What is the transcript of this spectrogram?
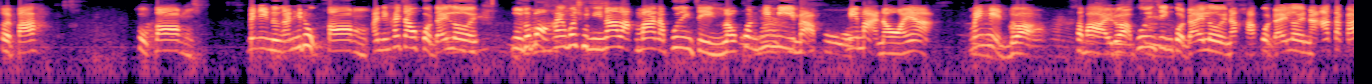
สวยปะถูกต้อง เป็นอีกหนึ่งอันที่ถูกต้อง อันนี้ใครจะเอากดได้เลย หนูจะบอกให้ว่าชุดนี้น่ารักมากนะพูดจริง ๆ แล้วคนที่มีแบบมีหมาน้อยอะไม่เห็นด้วยสบายด้วยพูดจริง ๆ กดได้เลยนะคะ กดได้เลยนะอัตะกร้า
